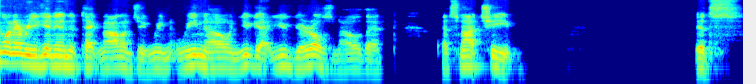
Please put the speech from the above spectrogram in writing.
whenever you get into technology, we we know, and you got you girls know that that's not cheap. It's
